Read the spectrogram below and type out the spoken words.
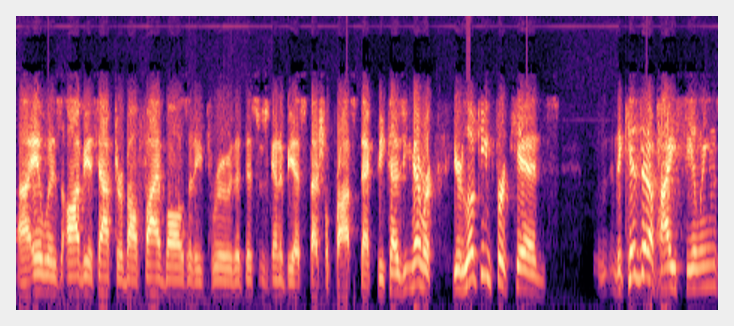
uh, it was obvious after about five balls that he threw that this was going to be a special prospect because remember you're looking for kids – the kids that have high ceilings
